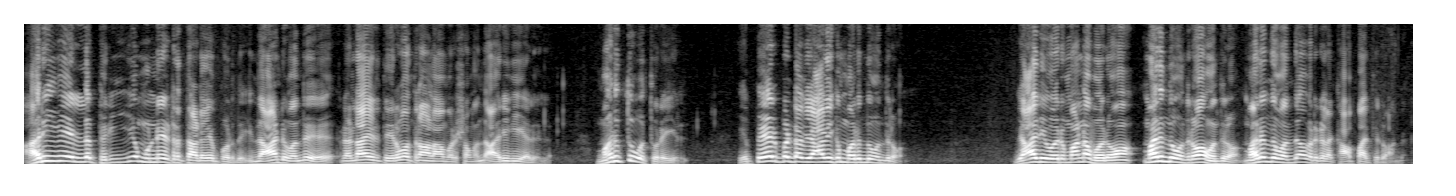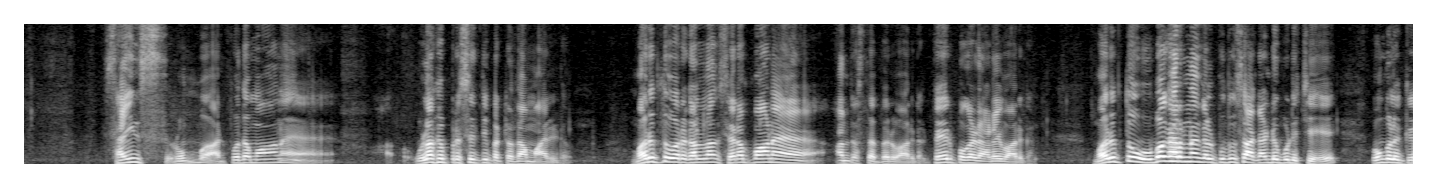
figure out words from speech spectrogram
அறிவியலில் பெரிய முன்னேற்றத்தை அடைய போகிறது இந்த ஆண்டு வந்து ரெண்டாயிரத்தி இருபத்தி நாலாம் வருஷம் வந்து அறிவியலில் மருத்துவத்துறையில். எப்பேற்பட்ட வியாதிக்கும் மருந்து வந்துடும் வியாதி வருமானா வரும் மருந்து வந்துடும் வந்துடும் மருந்து வந்து அவர்களை காப்பாற்றிடுவாங்க சயின்ஸ் ரொம்ப அற்புதமான உலக பிரசித்தி பெற்றதாக மாறிடும். மருத்துவர்கள்லாம் சிறப்பான அந்தஸ்தை பெறுவார்கள் பேர் புகழ் அடைவார்கள். மருத்துவ உபகரணங்கள் புதுசாக கண்டுபிடிச்சி உங்களுக்கு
